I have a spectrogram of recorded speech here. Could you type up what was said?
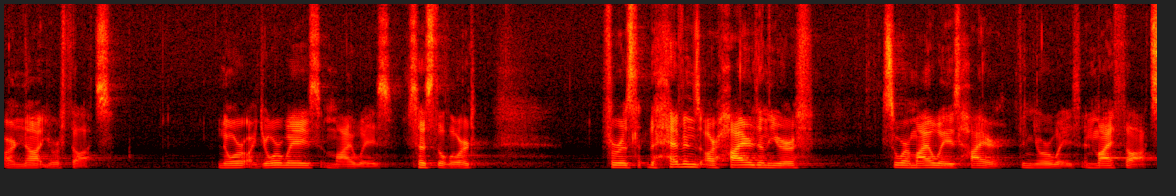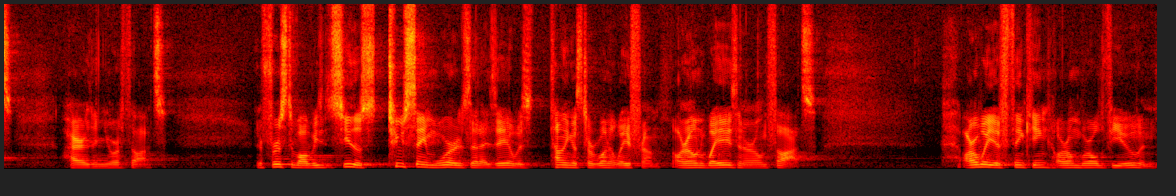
are not your thoughts, nor are your ways my ways, says the Lord. For as the heavens are higher than the earth, so are my ways higher than your ways, and my thoughts higher than your thoughts. And first of all, we see those two same words that Isaiah was telling us to run away from our own ways and our own thoughts. Our way of thinking, our own worldview, and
